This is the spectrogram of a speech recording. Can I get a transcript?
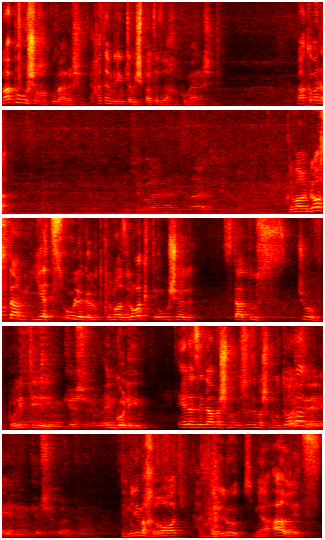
מה פירוש רחקו מעל השם? איך אתם מבינים את המשפט הזה, רחקו מעל השם? מה הכוונה? כלומר, הם לא סתם יצאו לגלות, כלומר, זה לא רק תיאור של סטטוס, שוב, פוליטי, הם. גולים, אלא זה גם משמעות, יש לזה משמעות תיאולוגית. לכן אין להם קשר. במילים אחרות, הגלות מהארץ,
